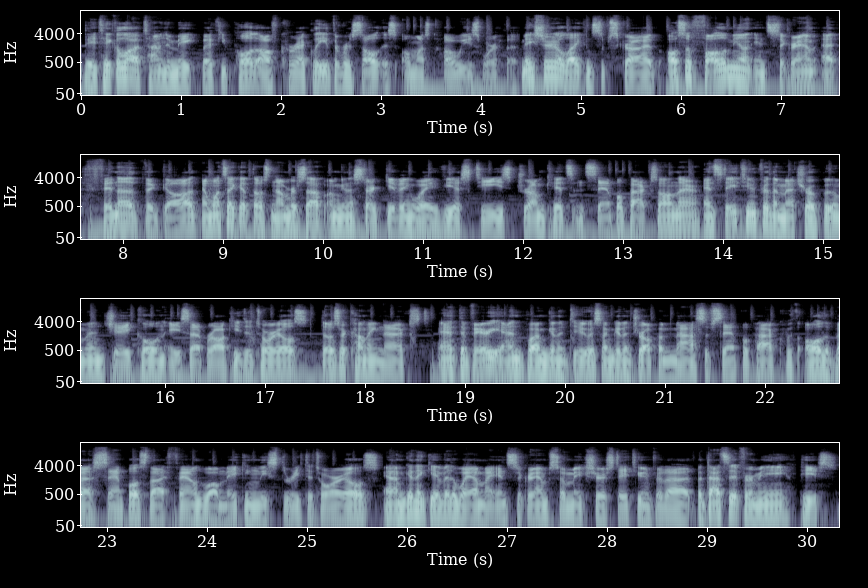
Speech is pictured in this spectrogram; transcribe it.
They take a lot of time to make, but if you pull it off correctly, the result is almost always worth it. Make sure to like and subscribe. Also follow me on Instagram at Finna the God. And once I get those numbers up, I'm gonna start giving away VSTs, drum kits, and sample packs on there. And stay tuned for the Metro Boomin, J. Cole, and ASAP Rocky tutorials. Those are coming next. And at the very end, what I'm gonna do is I'm gonna drop a massive sample pack with all the best samples that I found while making these three tutorials. And I'm going to give it away on my Instagram, so make sure to stay tuned for that. But that's it for me. Peace.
